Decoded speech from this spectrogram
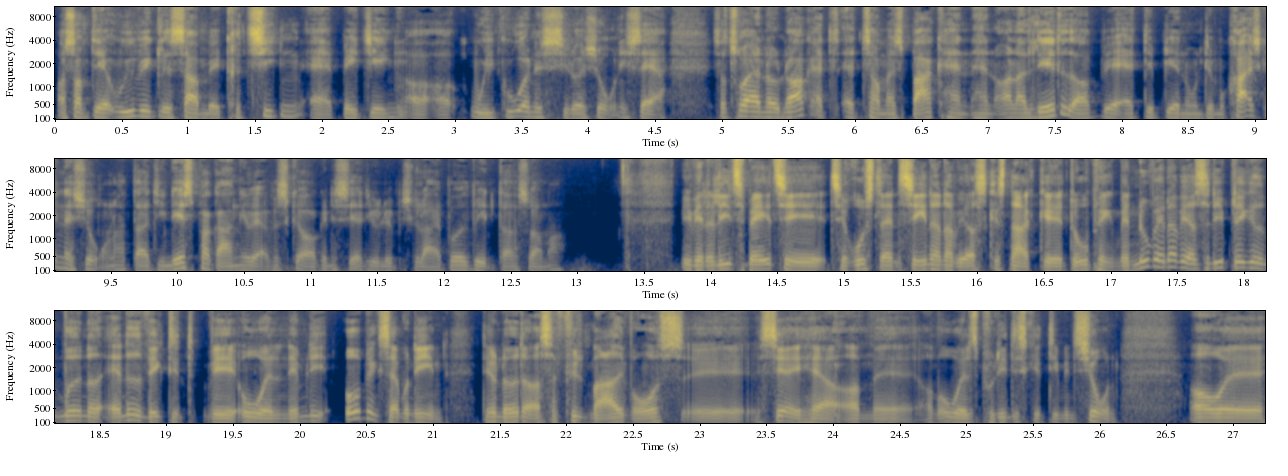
og som det har udviklet sig med kritikken af Beijing mm. og, og uigurernes situation især, så tror jeg nok, at, at Thomas Bach, han, han ånder lettet op ved, at det bliver nogle demokratiske nationer, der de næste par gange i hvert fald skal organisere de olympiske lege, både vinter og sommer. Vi vender lige tilbage til, til Rusland senere, når vi også skal snakke øh, doping. Men nu vender vi altså lige blikket mod noget andet vigtigt ved OL, nemlig åbningsceremonien. Det er jo noget, der også har fyldt meget i vores øh, serie her om, øh, om OL's politiske dimension. Og, øh,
